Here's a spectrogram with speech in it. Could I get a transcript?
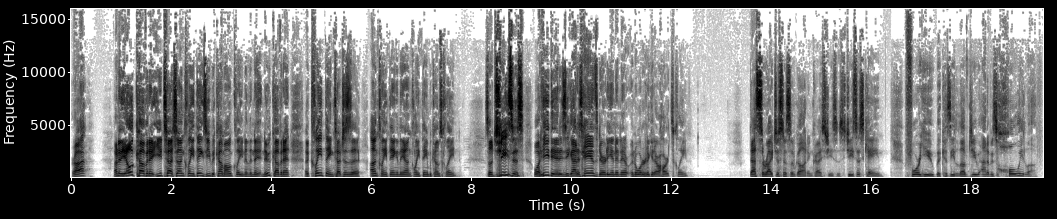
Right? Under the old covenant, you touch unclean things, you become unclean. In the new covenant, a clean thing touches an unclean thing, and the unclean thing becomes clean. So Jesus, what he did is he got his hands dirty in, in order to get our hearts clean. That's the righteousness of God in Christ Jesus. Jesus came for you because he loved you out of his holy love.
